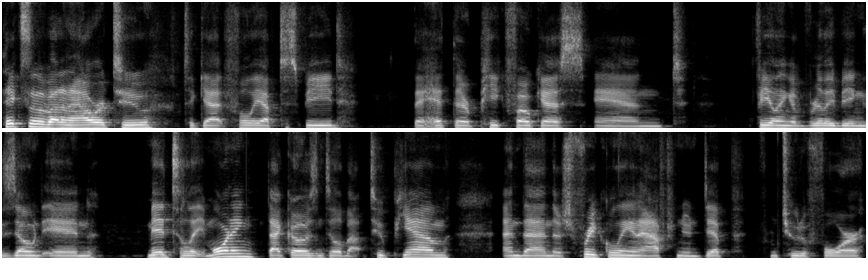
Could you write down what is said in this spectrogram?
takes them about an hour or two to get fully up to speed. They hit their peak focus and feeling of really being zoned in mid to late morning. That goes until about 2 p.m. And then there's frequently an afternoon dip from 2 to 4.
